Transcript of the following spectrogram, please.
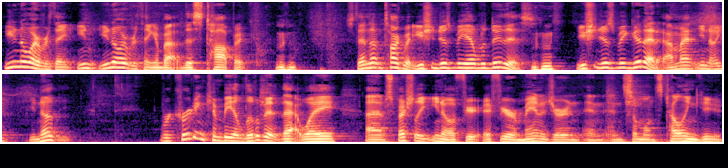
you know everything. You you know everything about this topic. Mm-hmm. Stand up and talk about. it. You should just be able to do this. Mm-hmm. You should just be good at it. I mean, you know you know recruiting can be a little bit that way, uh, especially you know if you're if you're a manager and, and, and someone's telling you,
